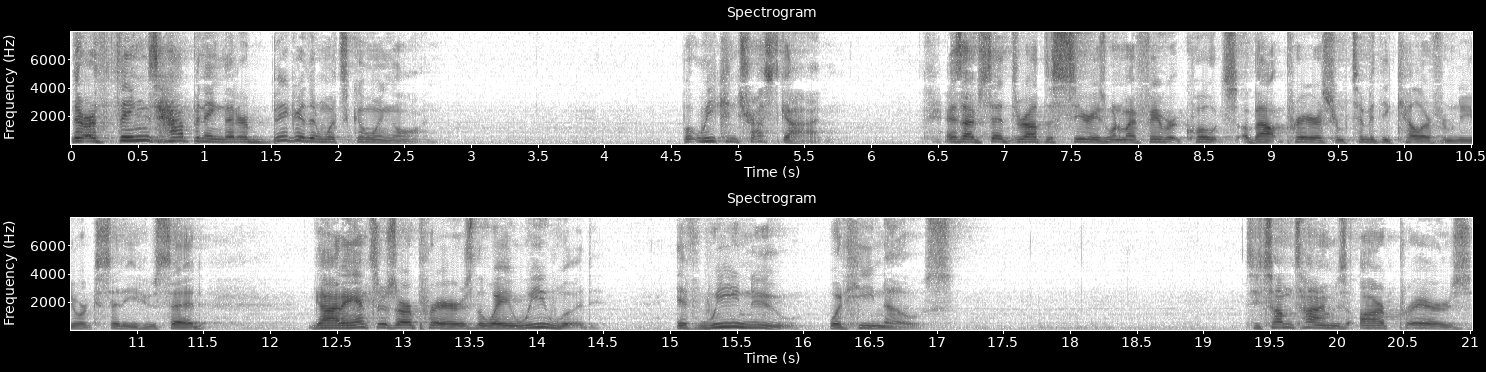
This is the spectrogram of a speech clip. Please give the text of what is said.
There are things happening that are bigger than what's going on. But we can trust God. As I've said throughout the series, one of my favorite quotes about prayer is from Timothy Keller from New York City, who said, God answers our prayers the way we would if we knew what He knows. See, sometimes our prayers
